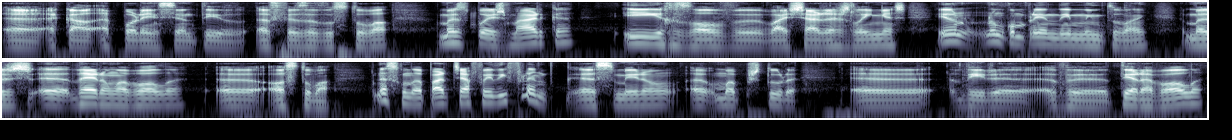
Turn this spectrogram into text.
a, a, pôr em sentido a defesa do Setúbal, mas depois marca e resolve baixar as linhas. Eu não compreendi muito bem, mas uh, deram a bola uh, ao Setúbal. Na segunda parte já foi diferente, assumiram uh, uma postura de, ir, de ter a bola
